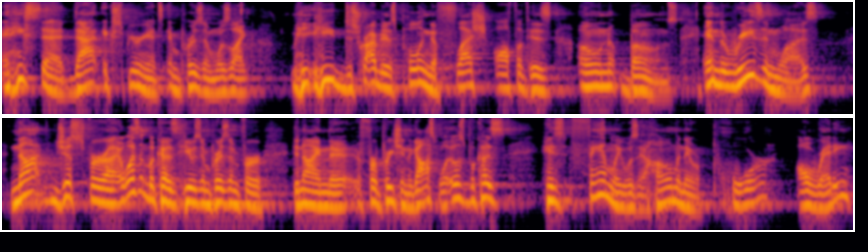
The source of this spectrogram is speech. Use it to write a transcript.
And he said that experience in prison was like, he, he described it as pulling the flesh off of his own bones. And the reason was Not just for, uh, it wasn't because he was in prison for denying the, for preaching the gospel. It was because his family was at home and they were poor already.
